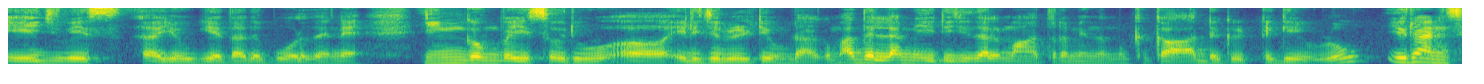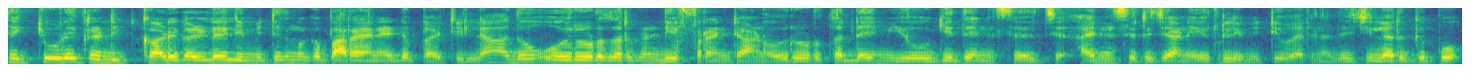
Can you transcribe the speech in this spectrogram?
ഏജ് വൈസ് യോഗ്യത അതുപോലെ തന്നെ ഇൻകം വൈസ് ഒരു എലിജിബിലിറ്റി ഉണ്ടാകും. അതെല്ലാം മീറ്റ് ചെയ്താൽ മാത്രമേ നമുക്ക് കാർഡ് കിട്ടുകയുള്ളൂ. ഈ ഒരു അൺസെക്യൂർഡ് ക്രെഡിറ്റ് കാർഡുകളുടെ ലിമിറ്റ് നമുക്ക് പറയാനായിട്ട് പറ്റില്ല. അത് ഓരോരുത്തർക്കും ഡിഫറന്റ് ആണ്. ഓരോരുത്തരുടെയും യോഗ്യത അനുസരിച്ച് അനുസരിച്ചാണ് ഈ ഒരു ലിമിറ്റ് വരുന്നത്. ചിലർക്ക് ഇപ്പോൾ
